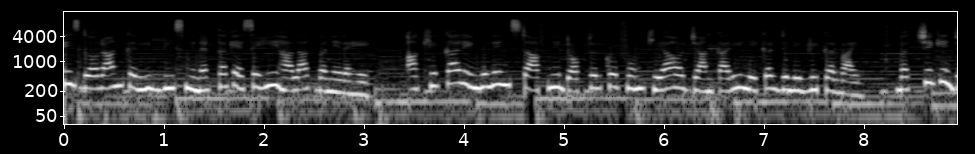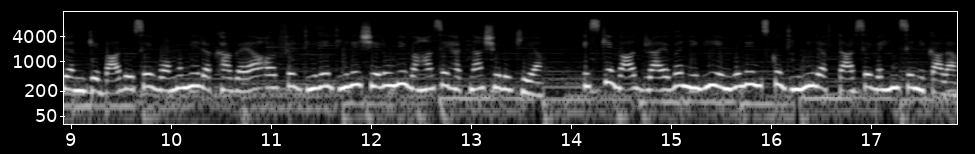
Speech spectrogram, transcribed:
इस दौरान करीब 20 मिनट तक ऐसे ही हालात बने रहे। आखिरकार एंबुलेंस स्टाफ ने डॉक्टर को फ़ोन किया और जानकारी लेकर डिलीवरी करवाई। बच्चे के जन्म के बाद उसे वॉम में रखा गया और फिर धीरे धीरे शेरों ने वहाँ से हटना शुरू किया। इसके बाद ड्राइवर ने भी एंबुलेंस को धीमी रफ्तार से वहीं से निकाला।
